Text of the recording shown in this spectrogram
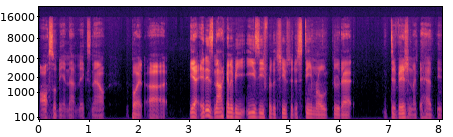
also be in that mix now. But uh, yeah, it is not going to be easy for the Chiefs to just steamroll through that division like they had the,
